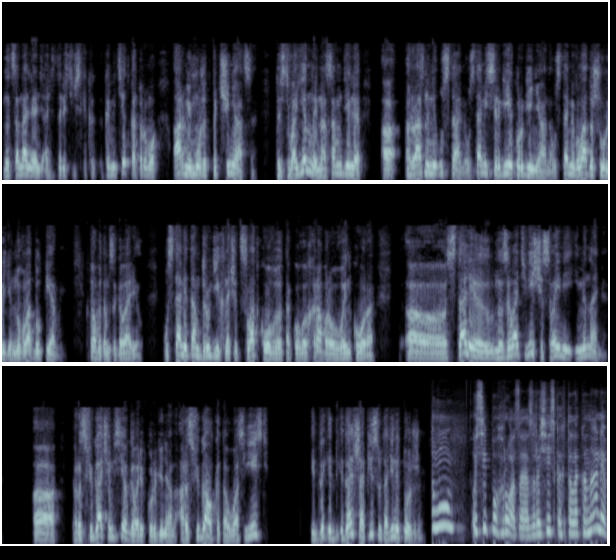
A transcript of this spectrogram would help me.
Национальный антитеррористический комитет, которому армия может подчиняться. То есть военные, на самом деле, а, разными устами. Устами Сергея Кургиняна, устами Влада Шурыгина, ну, Влад был первый, кто об этом заговорил. Устами там других, значит, Сладкова, такого храброго военкора, а, стали называть вещи своими именами. Расфигачим всех, говорит Кургинян. А расфигалка-то у вас есть? І, і, і далі описують один і тот же. Тому усі погрози з російських телеканалів,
